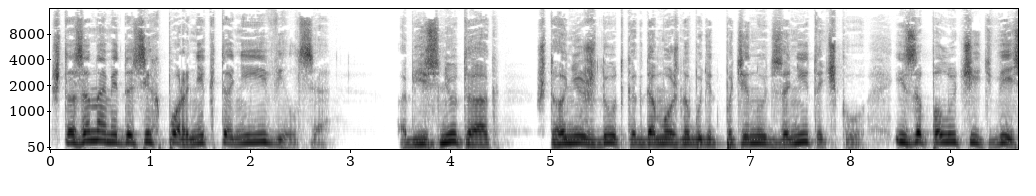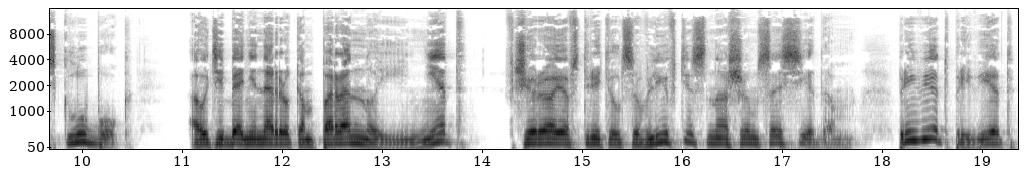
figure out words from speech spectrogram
что за нами до сих пор никто не явился? Объясню так, что они ждут, когда можно будет потянуть за ниточку и заполучить весь клубок. А у тебя ненароком паранойи нет? Вчера я встретился в лифте с нашим соседом. Привет, привет.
